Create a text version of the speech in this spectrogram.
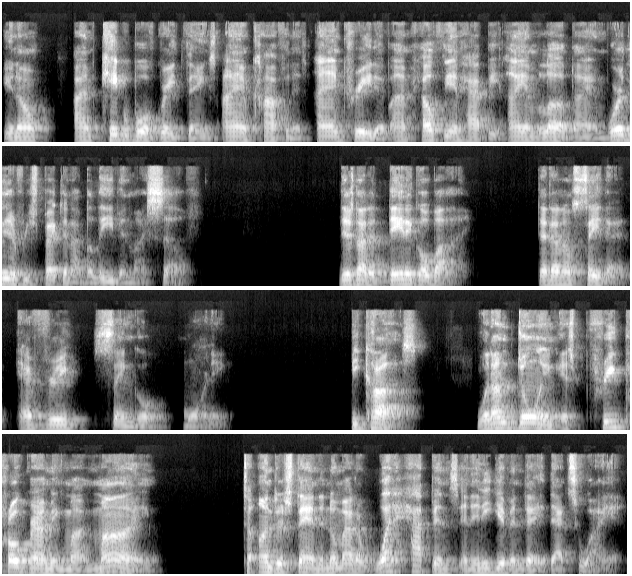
You know, I am capable of great things. I am confident. I am creative. I am healthy and happy. I am loved. I am worthy of respect and I believe in myself. There's not a day to go by that I don't say that every single morning. Because what I'm doing is pre programming my mind to understand that no matter what happens in any given day, that's who I am.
